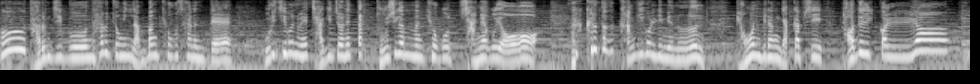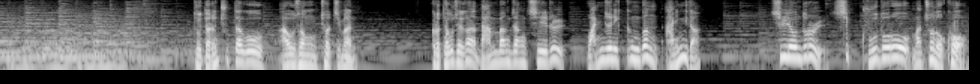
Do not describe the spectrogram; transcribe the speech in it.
어, 다른 집은 하루 종일 난방 켜고 사는데 우리 집은 왜 자기 전에 딱 두 시간만 켜고 자냐고요. 아, 그러다가 감기 걸리면은 병원비랑 약값이 더 들걸요. 두 달은 춥다고 아우성 쳤지만 그렇다고 제가 난방 장치를 완전히 끈 건 아닙니다. 실내 온도를 19도로 맞춰 놓고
